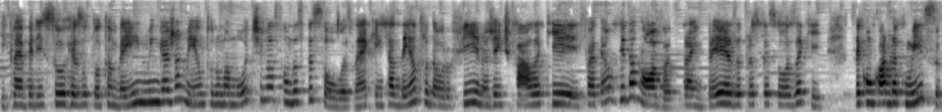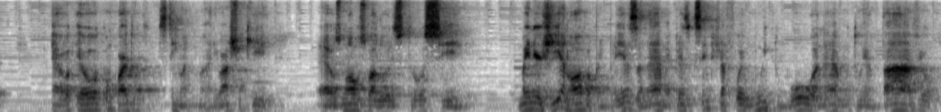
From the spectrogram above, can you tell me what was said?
E Kleber, isso resultou também no engajamento, numa motivação das pessoas, né? Quem está dentro da Urufino, a gente fala que foi até uma vida nova para a empresa, para as pessoas aqui. Você concorda com isso? É, eu, eu, concordo, sim, Mari. Eu acho que é, os novos valores trouxe uma energia nova para a empresa, né? Uma empresa que sempre já foi muito boa, né? Muito rentável.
